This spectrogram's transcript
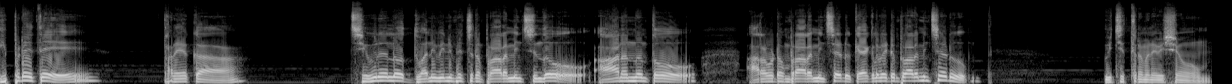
ఎప్పుడైతే తన యొక్క చెవులలో ధ్వని వినిపించడం ప్రారంభించిందో ఆనందంతో అరవటం ప్రారంభించాడు కేకలు వేయటం ప్రారంభించాడు. విచిత్రమైన విషయం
